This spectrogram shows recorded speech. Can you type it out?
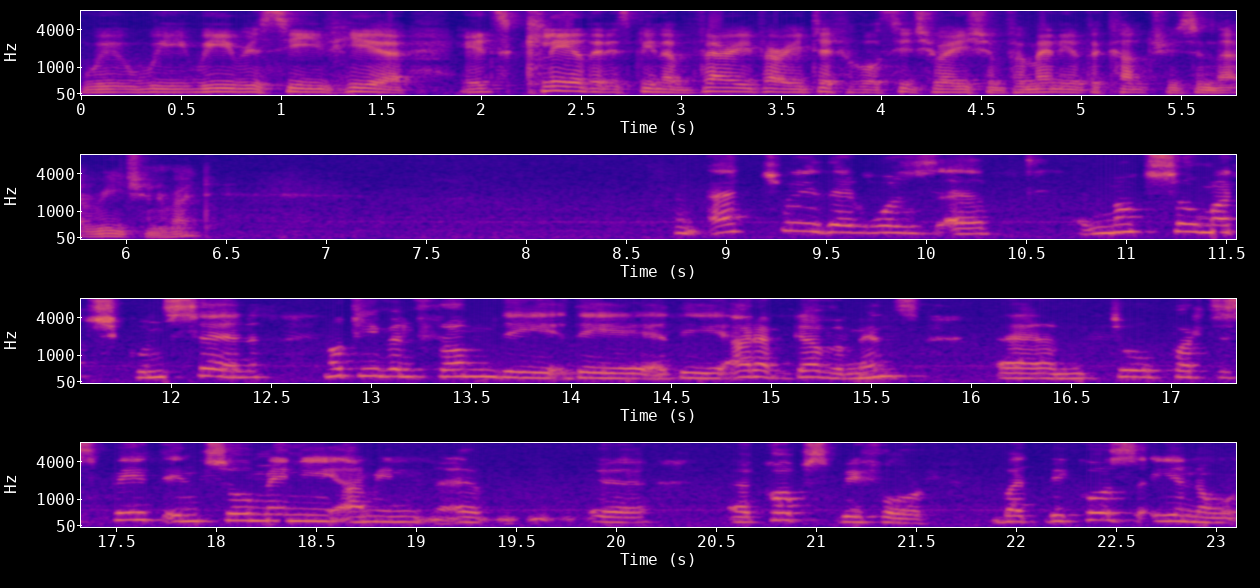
we, we, we receive here, it's clear that it's been a very, very difficult situation for many of the countries in that region, right? Actually, there was uh, not so much concern, not even from the, the, the Arab governments, um, to participate in so many, I mean, uh, uh, uh, COPs before. But because you know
